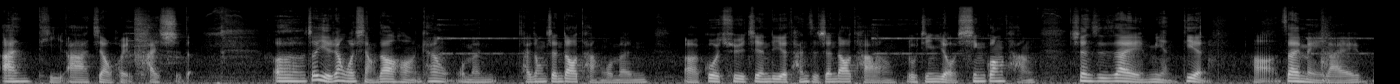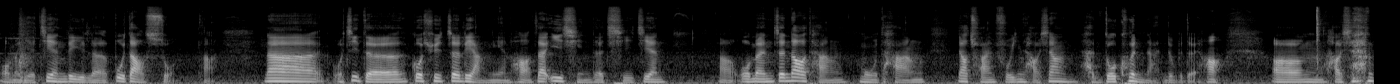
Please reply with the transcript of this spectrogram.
安提阿教会开始的。呃，这也让我想到哈，你看我们。台中真道堂，我们呃过去建立了潭子真道堂，如今有星光堂，甚至在缅甸啊，在美莱，我们也建立了布道所啊。那我记得过去这两年哈，在疫情的期间啊，我们真道堂母堂要传福音，好像很多困难，对不对哈？嗯，好像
